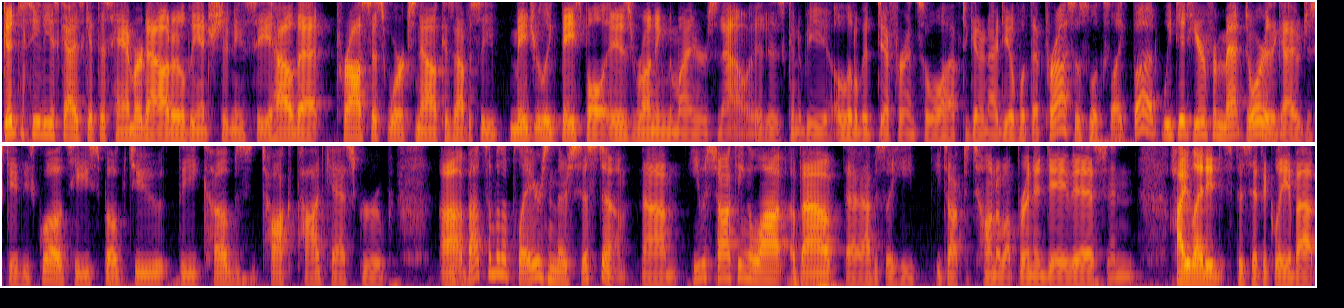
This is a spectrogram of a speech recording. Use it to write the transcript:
good to see these guys get this hammered out. It'll be interesting to see how that process works now because obviously Major League Baseball is running the minors now. It is going to be a little bit different, so we'll have to get an idea of what that process looks like. But we did hear from Matt Dorey, the guy who just gave these quotes. He spoke to the Cubs Talk podcast group. Uh, about some of the players in their system. Um, he was talking a lot about, uh, obviously, he, he talked a ton about Brennen Davis and highlighted specifically about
